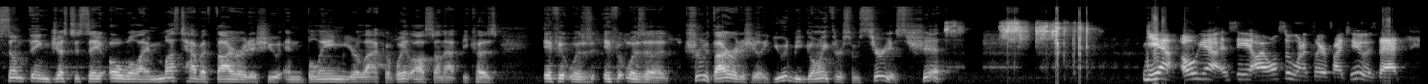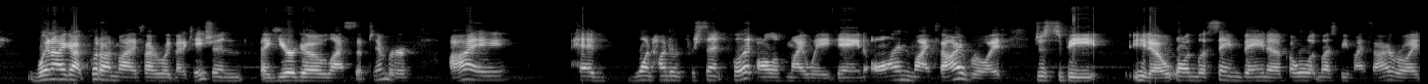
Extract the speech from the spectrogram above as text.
something just to say, oh well, I must have a thyroid issue and blame your lack of weight loss on that because if it was if it was a true thyroid issue, like you would be going through some serious shit. Yeah. Oh yeah. And see, I also want to clarify too is that when I got put on my thyroid medication a year ago last September, I had 100% put all of my weight gain on my thyroid just to be, you know, on the same vein of, oh, it must be my thyroid.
